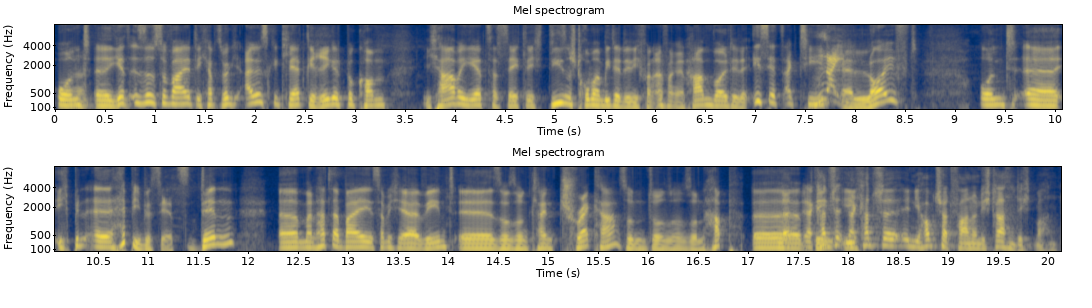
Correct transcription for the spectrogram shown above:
Und äh, jetzt ist es soweit. Ich habe es wirklich alles geklärt, geregelt bekommen. Ich habe jetzt tatsächlich diesen Stromanbieter, den ich von Anfang an haben wollte, der ist jetzt aktiv. Nein! Er läuft. Und äh, ich bin äh, happy bis jetzt. Denn äh, man hat dabei, das habe ich ja erwähnt, äh, so, so einen kleinen Tracker, so, so, so, so ein Hub. Äh, Da, da, kannst du, da kannst du in die Hauptstadt fahren und die Straßen dicht machen.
